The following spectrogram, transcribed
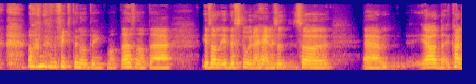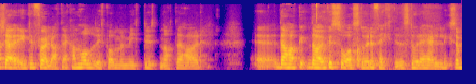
om du fikk til noen ting. på en måte, sånn at eh, i, sånn, I det store og hele så, så um, ja, det, Kanskje jeg egentlig føler at jeg kan holde litt på med mitt uten at det har eh, det har, det har jo ikke så stor effekt i det store og hele, liksom.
